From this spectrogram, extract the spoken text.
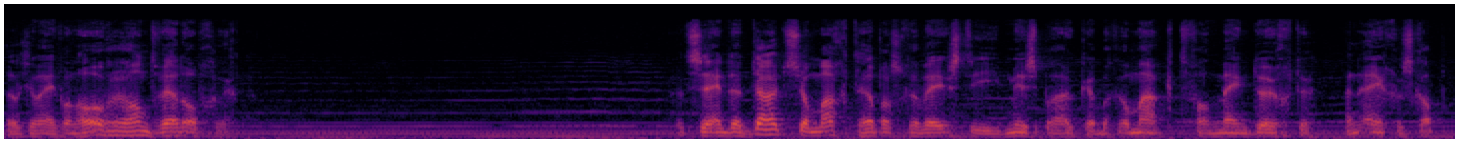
welke mij van hoger hand werden opgelegd. Het zijn de Duitse machthebbers geweest die misbruik hebben gemaakt van mijn deugden en eigenschappen.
